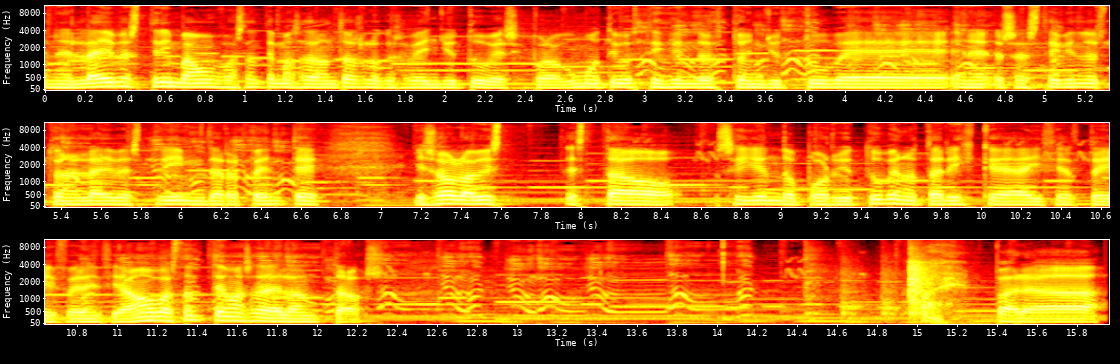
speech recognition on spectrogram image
en el live stream vamos bastante más adelantados de lo que se ve en YouTube. Si por algún motivo estáis viendo esto en YouTube, o sea, estáis viendo esto en el live stream de repente y solo lo habéis estado siguiendo por YouTube, notaréis que hay cierta diferencia. Vamos bastante más adelantados. Para,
